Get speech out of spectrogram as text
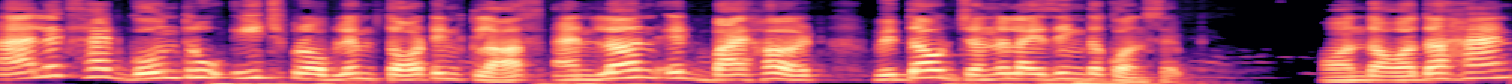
Alex had gone through each problem taught in class and learned it by heart without generalizing the concept. On the other hand,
